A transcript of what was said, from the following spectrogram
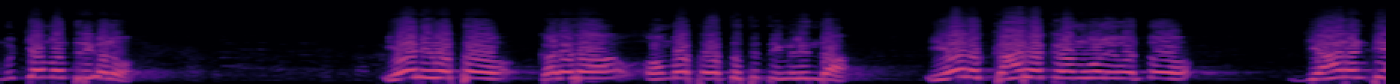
ಮುಖ್ಯಮಂತ್ರಿಗಳು ಏನಿವತ್ತು ಕಳೆದ ಒಂಬತ್ತು ಹತ್ತು ತಿಂಗಳಿಂದ ಏನು ಕಾರ್ಯಕ್ರಮಗಳು ಇವತ್ತು ಗ್ಯಾರಂಟಿ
